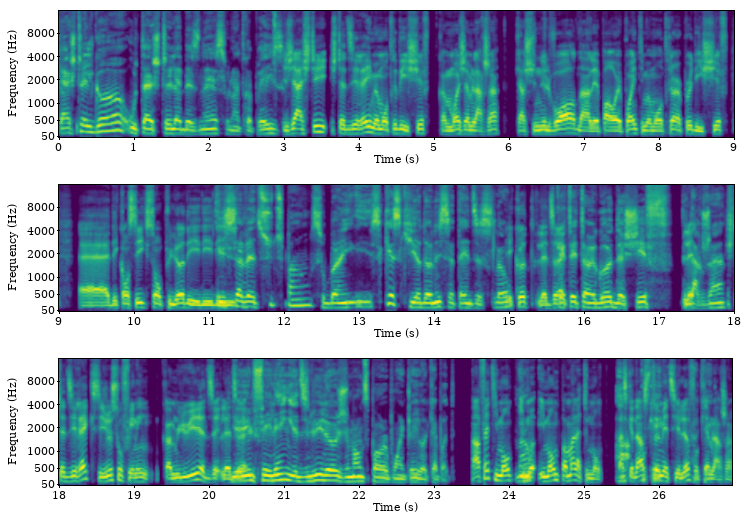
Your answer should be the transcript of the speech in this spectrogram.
T'as acheté le gars ou t'as acheté la business ou l'entreprise? J'ai acheté, je te dirais, il m'a montré des chiffres. Comme moi, j'aime l'argent. Quand je suis venu le voir dans les PowerPoint, il m'a montré un peu des chiffres. Euh, des conseillers qui sont plus là, des. des, des... Savait-tu, tu penses? Ou bien, qu'est-ce qui a donné cet indice-là? Écoute, le Que directeur. t'es un gars de chiffres, d'argent? Je te dirais que c'est juste au feeling. Comme lui, le, le Il a direct- eu le feeling, il a dit, lui, là, je monte ce PowerPoint-là, il va capoter. En fait, il monte, il, Non. mo- il monte pas mal à tout le monde. Parce Ah, que dans ce métier-là, il faut Ok. que tu aimes l'argent.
